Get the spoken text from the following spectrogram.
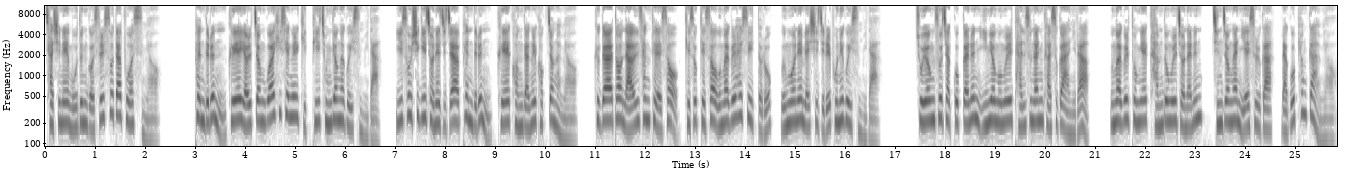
자신의 모든 것을 쏟아부었으며 팬들은 그의 열정과 희생을 깊이 존경하고 있습니다. 이 소식이 전해지자 팬들은 그의 건강을 걱정하며 그가 더 나은 상태에서 계속해서 음악을 할 수 있도록 응원의 메시지를 보내고 있습니다. 조영수 작곡가는 임영웅을 단순한 가수가 아니라 음악을 통해 감동을 전하는 진정한 예술가라고 평가하며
